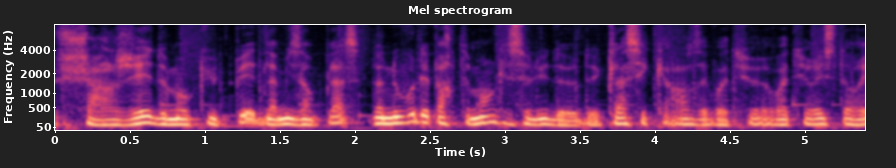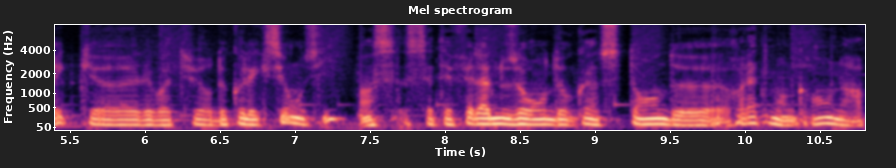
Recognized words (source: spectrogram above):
chargé de m'occuper de la mise en place d'un nouveau département qui est celui de, de classic cars, des voitures, historiques, euh, les voitures de collection aussi. À cet effet-là, nous aurons donc un stand euh, relativement grand. On aura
